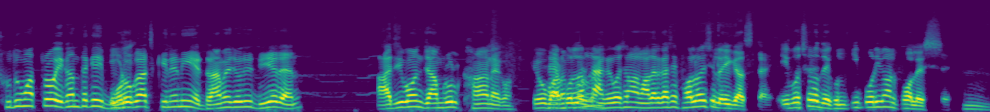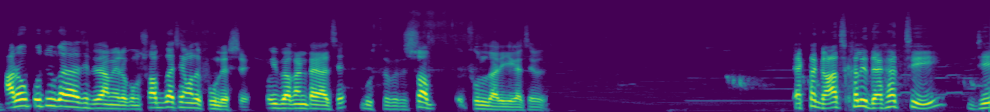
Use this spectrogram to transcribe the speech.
শুধুমাত্র এখান থেকে বড় গাছ কিনে নিয়ে ড্রামে যদি দিয়ে দেন আজীবন জামরুল খান এখন কেউ বার বললাম না আগের বছর আমার আমাদের কাছে ফল হয়েছিল এই গাছটায়। এই বছরও দেখুন কি পরিমাণ ফল এসছে। আরও প্রচুর গাছ আছে গ্রামে এরকম সব গাছে আমাদের ফুল এসছে ওই বাগানটায় আছে। বুঝতে পেরেছি। সব ফুল দাঁড়িয়ে গেছে। একটা গাছ খালি দেখাচ্ছি যে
